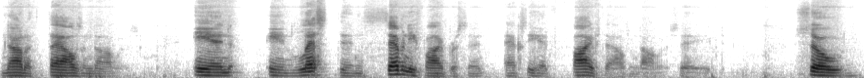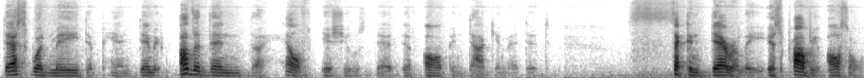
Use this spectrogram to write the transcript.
Not $1,000. And, and less than 75% actually had $5,000 saved. So that's what made the pandemic, other than the health issues that have all been documented, secondarily, it's probably also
